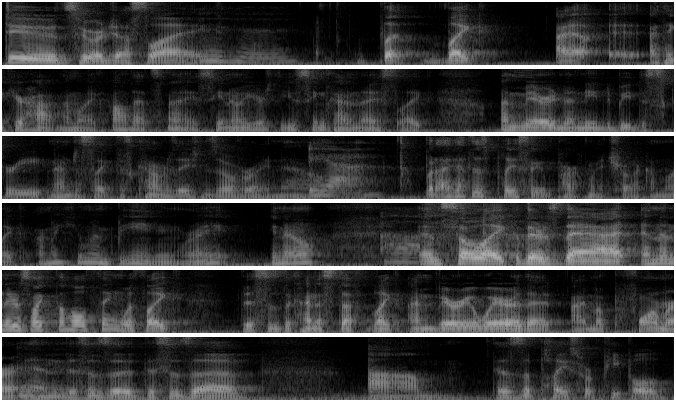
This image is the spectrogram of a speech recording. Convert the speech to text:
dudes who are just like, mm-hmm. but like, I I think you're hot, and I'm like, oh, that's nice. You know, you're you seem kind of nice. Like, I'm married and I need to be discreet, and I'm just like, this conversation's over right now. yeah But I got this place I can park my truck. I'm like, I'm a human being, right? You know. And so like, there's that, and then there's like the whole thing with like, this is the kind of stuff. Like, I'm very aware that I'm a performer, and this is a this is a um, this is a place where people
